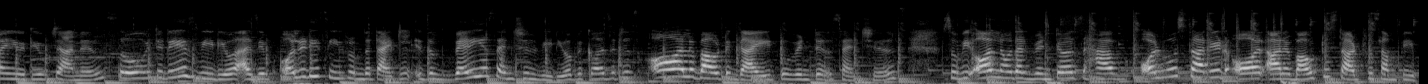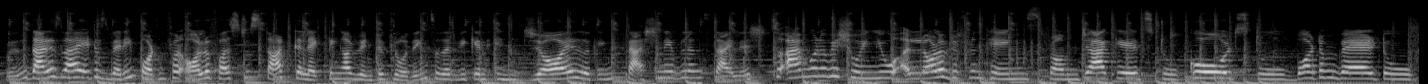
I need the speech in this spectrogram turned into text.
my YouTube channel. So today's video, as you've already seen from the title, is a very essential video because it is all about a guide to winter essentials. So we all know that winters have almost started or are about to start for some people. That is why it is very important for all of us to start collecting our winter clothing so that we can enjoy looking fashionable and stylish. So I'm going to be showing you a lot of different things from jackets to coats to bottom wear to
